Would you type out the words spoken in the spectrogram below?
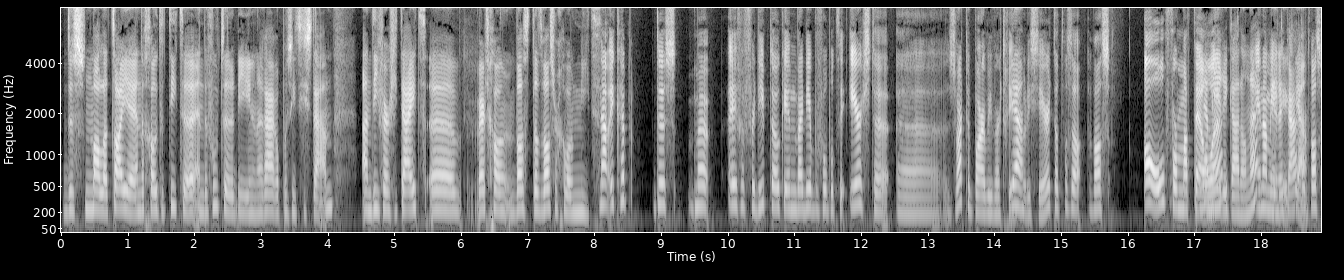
de smalle taille en de grote tieten en de voeten die in een rare positie staan. Aan diversiteit eh, werd gewoon, was, dat was er gewoon niet. Nou, ik heb dus me even verdiept ook in wanneer bijvoorbeeld de eerste eh, zwarte Barbie werd geïntroduceerd. Dat was al, was al voor Mattel. in hè? Amerika dan, hè? In Amerika. ik, ja. Dat was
